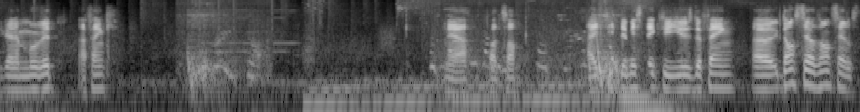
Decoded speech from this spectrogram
You're gonna move it, I think. Yeah, thought so. I did the mistake to use the thing. Uh, downstairs, downstairs.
